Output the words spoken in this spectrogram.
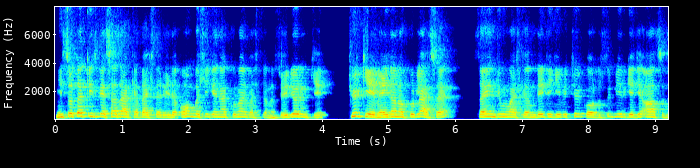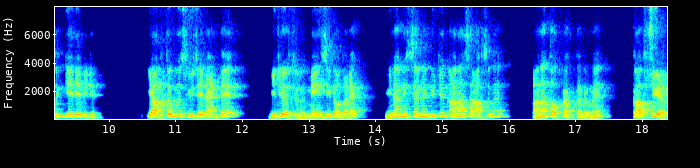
Mitsotakis ve Saz arkadaşlarıyla onbaşı Genelkurmay Başkanı'na söylüyorum ki Türkiye meydan okurlarsa Sayın Cumhurbaşkanım dediği gibi Türk ordusu bir gece ansızın gelebilir. Yaptığımız füzelerde biliyorsunuz menzil olarak Yunanistan'ın bütün ana sahasını, ana topraklarını kapsıyor.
